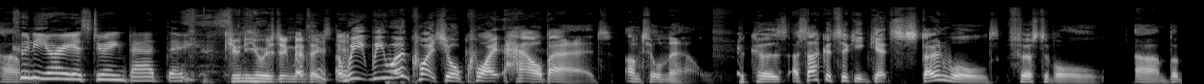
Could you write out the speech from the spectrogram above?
Um, Kuniyori is doing bad things. Kuniyori is doing bad things. We, we weren't quite sure quite how bad until now, because Asako Tsuki gets stonewalled, first of all, um, but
